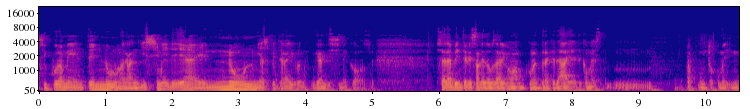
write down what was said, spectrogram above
sicuramente non una grandissima idea e non mi aspetterei grandissime cose. Sarebbe interessante da usare come, come break diet, come, mm, appunto, come in,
